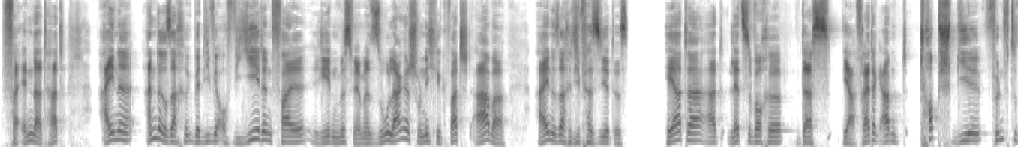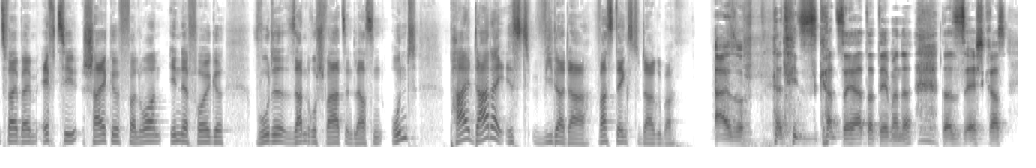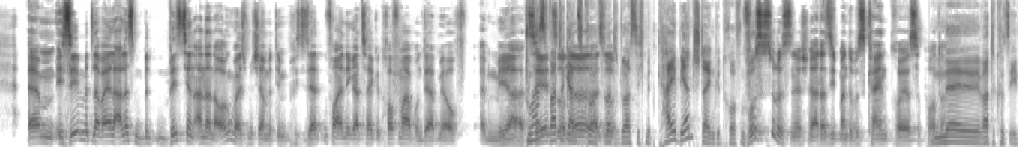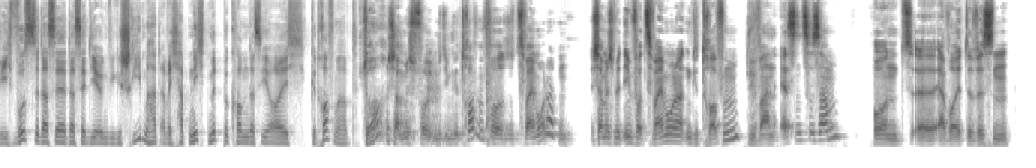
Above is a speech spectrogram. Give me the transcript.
verändert hat. Eine andere Sache, über die wir auf jeden Fall reden müssen. Wir haben ja so lange schon nicht gequatscht, aber eine Sache, die passiert ist. Hertha hat letzte Woche das ja, Freitagabend Topspiel 5 zu 2 beim FC Schalke verloren. In der Folge wurde Sandro Schwarz entlassen und Paul Dardai ist wieder da. Was denkst du darüber? Also, dieses ganze Hertha-Thema, ne? Das ist echt krass. Ähm, ich sehe mittlerweile alles mit ein bisschen anderen Augen, weil ich mich ja mit dem Präsidenten vor einiger Zeit getroffen habe und der hat mir auch mehr erzählt. Du hast, warte so, ganz ne? kurz, also, warte, du hast dich mit Kai Bernstein getroffen. Wusstest du das nicht? Ja, da sieht man, du bist kein treuer Supporter. Nee, nee, nee warte kurz, Edi. Ich wusste, dass er, dass er dir irgendwie geschrieben hat, aber ich habe nicht mitbekommen, dass ihr euch getroffen habt. Doch, ich habe mich vor, mit ihm getroffen vor so zwei Monaten. Ich habe mich mit ihm vor zwei Monaten getroffen. Wir waren essen zusammen und äh, er wollte wissen,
